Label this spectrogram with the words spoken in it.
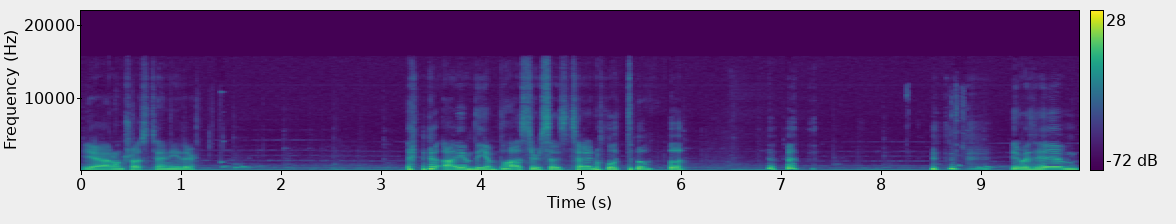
Yeah, I don't trust 10 either. I am the imposter, says 10. What the fuck? it was him!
